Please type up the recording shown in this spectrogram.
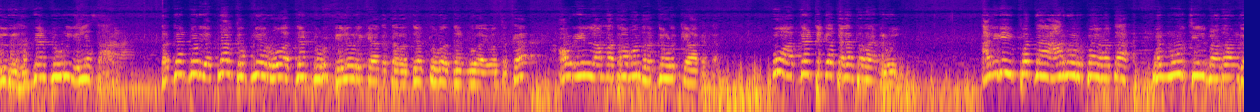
ಇಲ್ರಿ, ಹದಿನೆಂಟುನೂರು ಇಲ್ಲ ಸರ್. ಹದಿನೆಂಟುನೂರು ಯತ್ನಾಲ್ ಕಂಪ್ನಿಯವರು ಹದಿನೆಂಟುನೂರು ಡೆಲಿವರಿ ಕೇಳಕತ್ತಾರ. ಹದಿನೆಂಟುನೂರು, ಹದಿನೆಂಟುನೂರ ಐವತ್ತಕ್ಕ. ಅವ್ರು ಇಲ್ಲಿ, ನಮ್ಮ ಹತ್ರ ಬಂದು ಹದಿನೇಳು ಕೇಳಕತ್ತಾರ. ಹ್ಞೂ ಹದಿನೆಂಟಕ್ಕೆ ತಗಂತಾರ ಹುಲ್ ಅಲ್ಲಿಗೆ ಇಪ್ಪತ್ನಾ, ಆರ್ನೂರು ರೂಪಾಯಿ ಹೋತ. ಒಂದ್ ನೂರು ಚೀಲ ಬೆಳೆದವಂಗ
